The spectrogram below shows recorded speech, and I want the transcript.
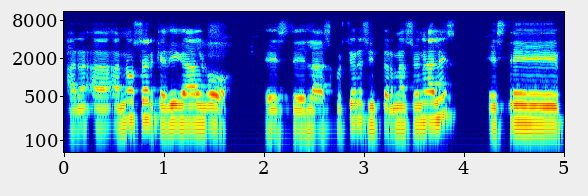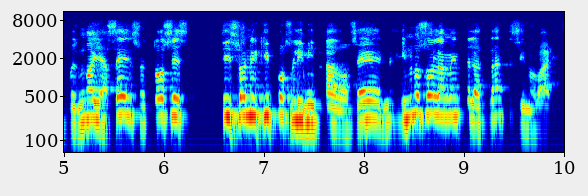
a, no ser que diga algo este, las cuestiones internacionales, este, pues no hay ascenso. Entonces, sí son equipos limitados, ¿eh? y no solamente el Atlante, sino varios.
